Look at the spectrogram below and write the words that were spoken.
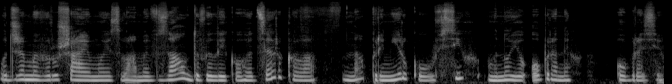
Отже, ми вирушаємо із вами в зал до великого дзеркала на примірку всіх мною обраних образів.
